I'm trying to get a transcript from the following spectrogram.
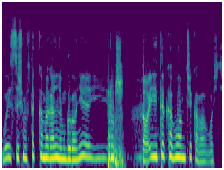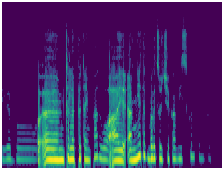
bo jesteśmy w tak kameralnym gronie i... Proszę. No i taka byłam ciekawa właściwie, bo um, tyle pytań padło, a, a mnie tak bardzo ciekawi, skąd ten kaszub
